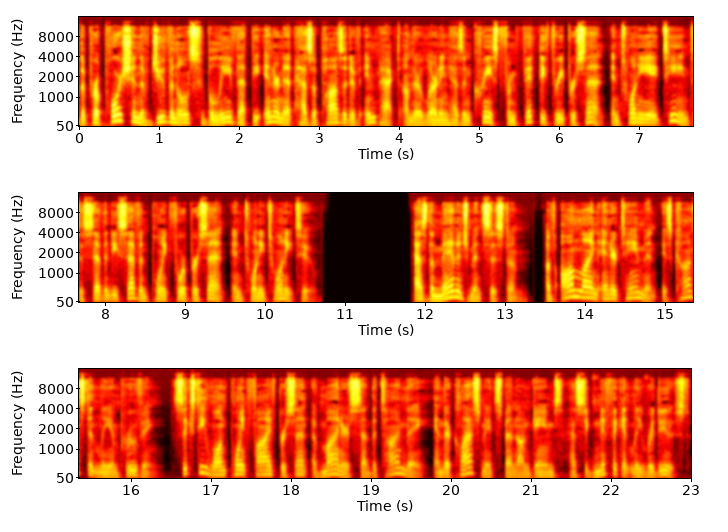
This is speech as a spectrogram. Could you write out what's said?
The proportion of juveniles who believe that the internet has a positive impact on their learning has increased from 53% in 2018 to 77.4% in 2022. As the management system of online entertainment is constantly improving, 61.5% of minors said the time they and their classmates spend on games has significantly reduced.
